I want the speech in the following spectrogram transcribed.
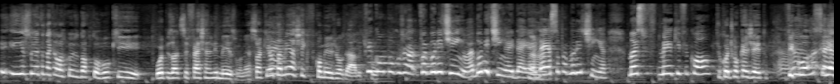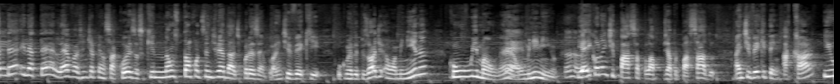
E, e isso entra naquelas coisas do Doctor Who que o episódio se fecha nele mesmo, né? Só que eu também achei que ficou meio jogado. Tipo, Ficou um pouco jogado. Foi bonitinho, é bonitinha a ideia. A Aham. ideia é super bonitinha. Mas meio que ficou. Ficou de qualquer jeito. Ficou, não sei. ele, até, ele até leva a gente a pensar coisas que não estão acontecendo de verdade. Por exemplo, a gente vê que o começo do episódio é uma menina com o irmão, né? É. Um menininho. E aí quando a gente passa lá já pro passado, a gente vê que tem a Car e o,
